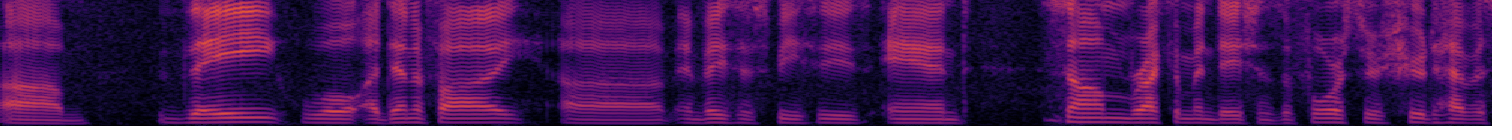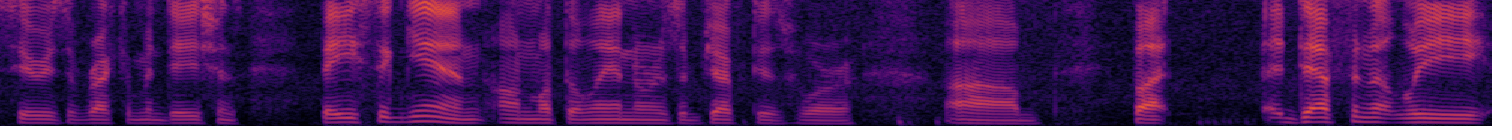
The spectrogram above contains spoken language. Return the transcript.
um, they will identify uh, invasive species and some recommendations. The forester should have a series of recommendations based again on what the landowner's objectives were. Um, but definitely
